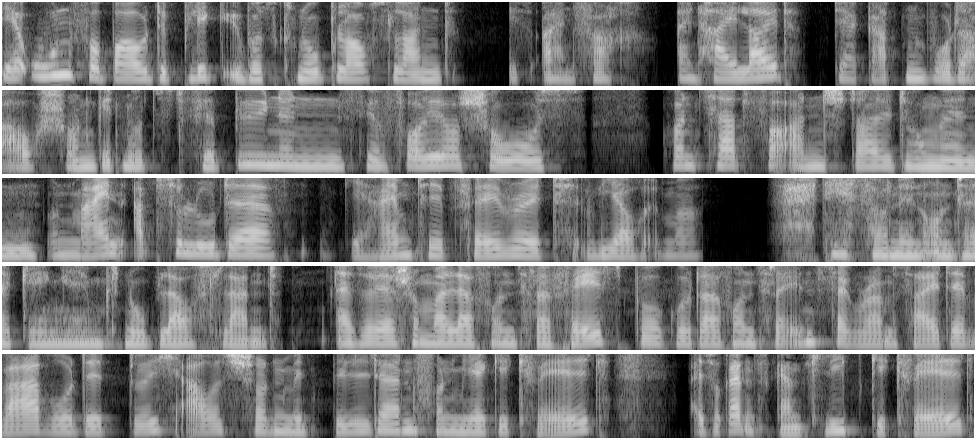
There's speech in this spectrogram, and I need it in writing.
Der unverbaute Blick übers Knoblauchsland ist einfach ein Highlight. Der Garten wurde auch schon genutzt für Bühnen, für Feuershows, Konzertveranstaltungen. Und mein absoluter Geheimtipp, Favorite, wie auch immer, die Sonnenuntergänge im Knoblauchsland. Also wer schon mal auf unserer Facebook oder auf unserer Instagram-Seite war, wurde durchaus schon mit Bildern von mir gequält. Also ganz, ganz lieb gequält,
